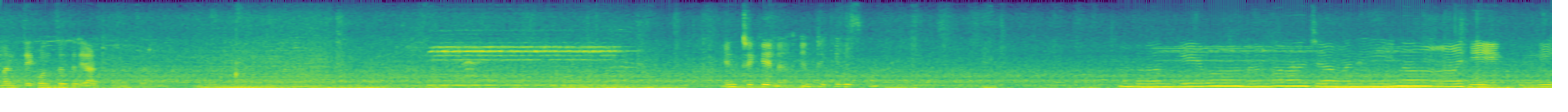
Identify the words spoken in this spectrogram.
म्हणते कोणतं तरी आठवलं तर. एंट्री केलं. एंट्री केलीस का भाग्यवान माझ्यावनी नाही कुणी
